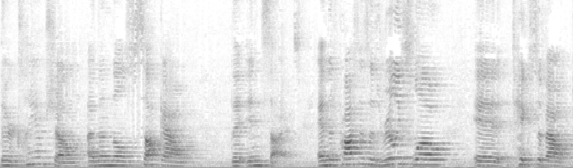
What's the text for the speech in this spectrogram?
their clamshell and then they'll suck out the insides. And this process is really slow. It takes about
